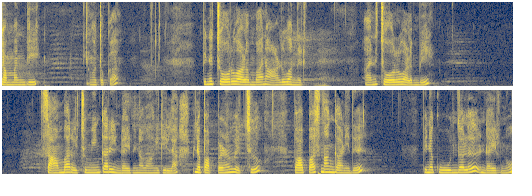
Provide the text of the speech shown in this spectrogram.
ചമ്മന്തി അങ്ങനത്തൊക്കെ. പിന്നെ ചോറ് വളമ്പാൻ ആൾ വന്നിരുന്നു അതിന് ചോറ് വളമ്പി. സാമ്പാർ വെച്ചു മീൻ കറി ഉണ്ടായിരുന്നു ഞാൻ വാങ്ങിയിട്ടില്ല. പിന്നെ പപ്പടം വെച്ചു പാപ്പാസ് നങ്കാണിത് പിന്നെ കൂന്തൾ ഉണ്ടായിരുന്നു.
